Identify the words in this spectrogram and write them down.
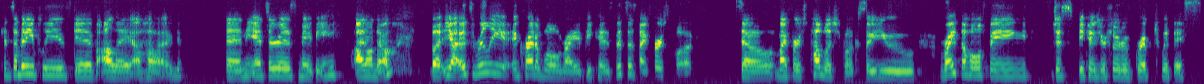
can somebody please give Ale a hug? And the answer is maybe. I don't know. But yeah, it's really incredible, right? Because this is my first book. So, my first published book. So, you write the whole thing just because you're sort of gripped with this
